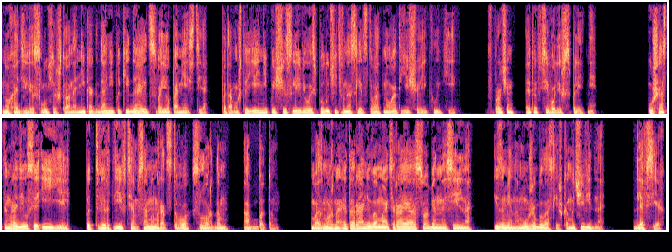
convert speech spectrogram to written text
но ходили слухи, что она никогда не покидает свое поместье, потому что ей не посчастливилось получить в наследство от Нуат еще и клыки. Впрочем, это всего лишь сплетни. Ушастым родился и Ель, подтвердив тем самым родство с лордом Абботом. Возможно, это ранило мать Рая особенно сильно, Измена мужа была слишком очевидна. Для всех.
